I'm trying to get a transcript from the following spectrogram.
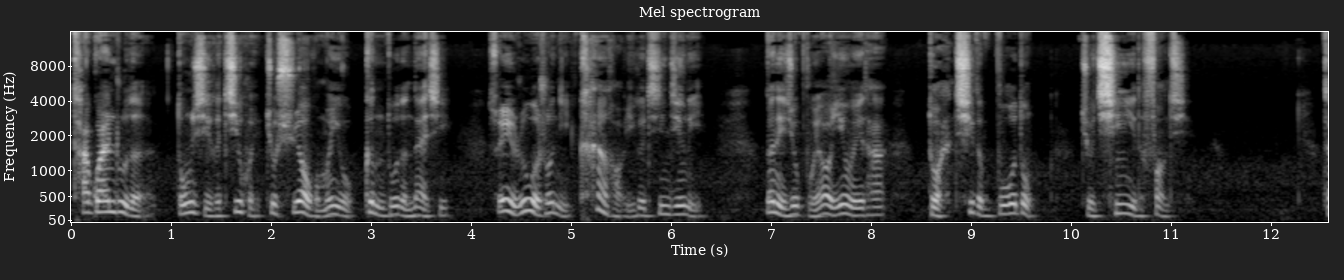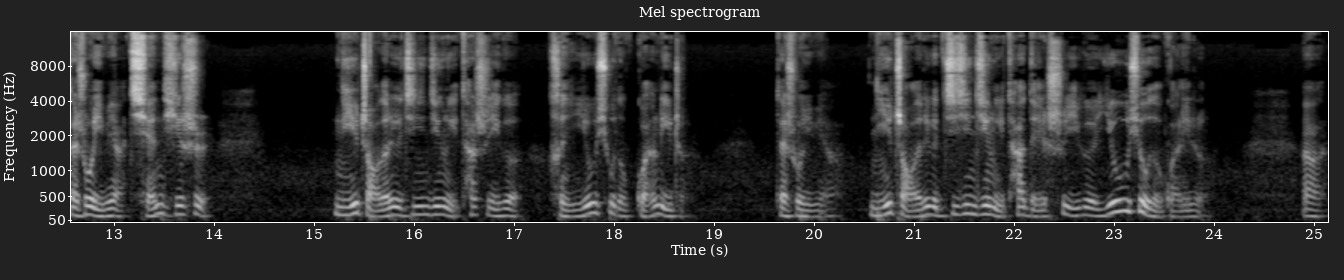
他关注的东西和机会就需要我们有更多的耐心。所以，如果说你看好一个基金经理，那你就不要因为他短期的波动就轻易的放弃。再说一遍啊，前提是你找的这个基金经理他是一个很优秀的管理者。再说一遍啊。你找的这个基金经理，他得是一个优秀的管理者，啊，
